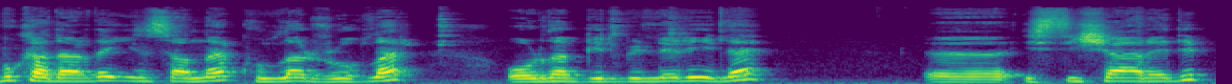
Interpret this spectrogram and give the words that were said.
Bu kadar da insanlar, kullar, ruhlar orada birbirleriyle e, istişare edip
